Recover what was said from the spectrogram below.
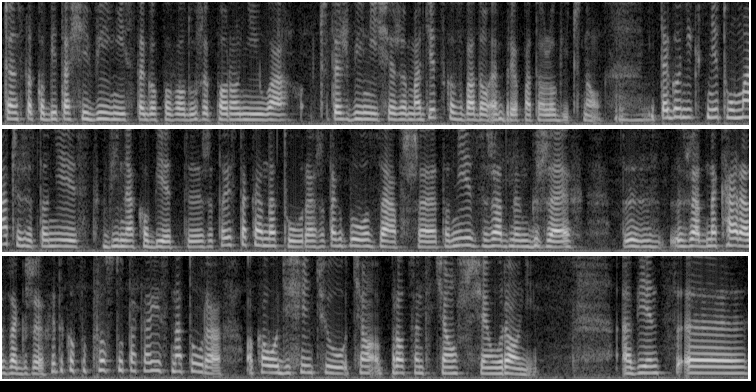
Często kobieta się wini z tego powodu, że poroniła, czy też wini się, że ma dziecko z wadą embriopatologiczną. I tego nikt nie tłumaczy, że to nie jest wina kobiety, że to jest taka natura, że tak było zawsze, to nie jest żaden grzech, żadna kara za grzechy, tylko po prostu taka jest natura. Około 10% ciąż się roni. A więc e,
